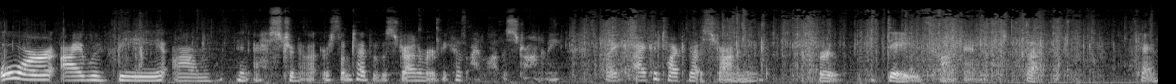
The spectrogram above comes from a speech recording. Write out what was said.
or I would be um, an astronaut or some type of astronomer because I love astronomy. Like I could talk about astronomy for days on end. But okay,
